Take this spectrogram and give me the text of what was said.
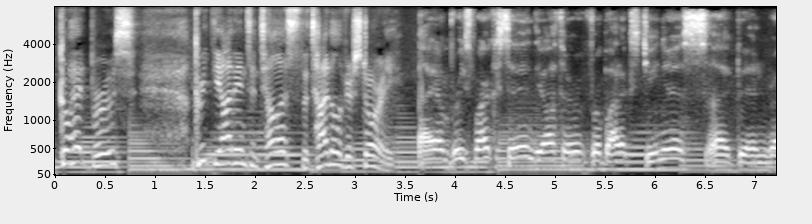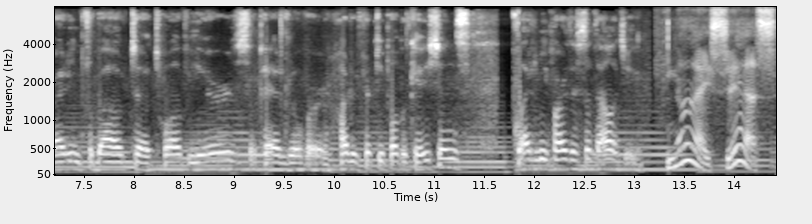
Go ahead, Bruce. Greet the audience and tell us the title of your story. Hi, I'm Bruce Markuson, the author of Robotics Genius. I've been writing for about uh, 12 years. I've had over 150 publications. Glad to be part of this anthology. Nice, yes.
